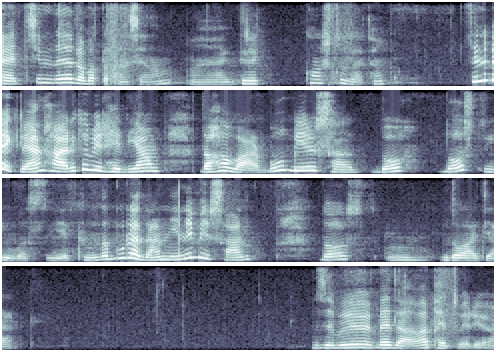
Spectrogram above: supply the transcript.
Evet şimdi robotla konuşalım. Ee, direkt konuştu zaten. Seni bekleyen harika bir hediyem daha var. Bu bir do dost yuvası yakında. Buradan yeni bir sadık dost ıı, doğacak. bize bir bedava pet veriyor.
